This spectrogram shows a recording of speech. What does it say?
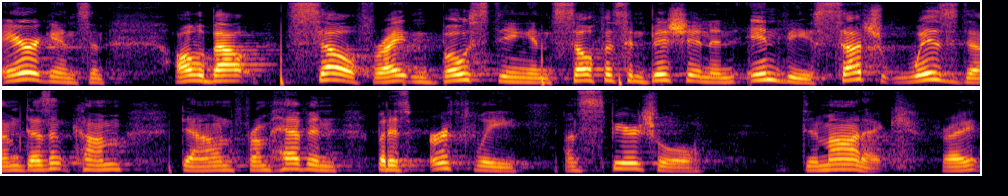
arrogance and all about self, right? And boasting and selfish ambition and envy. Such wisdom doesn't come down from heaven, but it's earthly, unspiritual, demonic, right?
